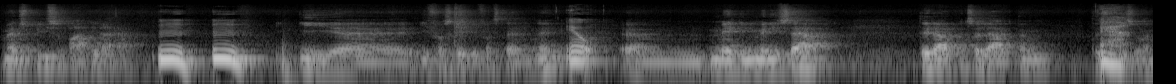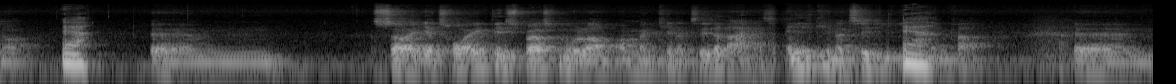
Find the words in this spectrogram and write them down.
man spiser bare det, der er. Mm, mm. I, uh, I forskellige forstande. Ikke? Jo. Øhm, men, men især det, der er på tallerkenen, det ja. spiser man op. Ja. Øhm, så jeg tror ikke, det er et spørgsmål om, om man kender til det eller ej. Altså alle kender til det i ja. en grad. Øhm,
